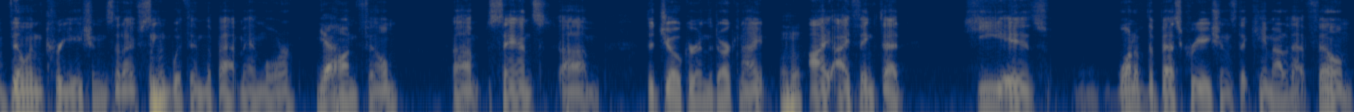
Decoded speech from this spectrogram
villain creations that I've seen within the Batman lore Mm-hmm. Yeah. on film. Um, sans um, the Joker and the Dark Knight. Mm-hmm. I, I think that he is one of the best creations that came out of that film.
